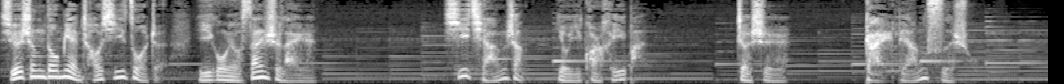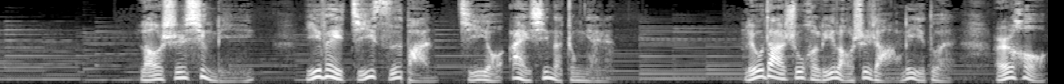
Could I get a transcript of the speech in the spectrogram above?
学生都面朝西坐着，一共有三十来人。西墙上有一块黑板，这是改良私塾。老师姓李，一位极死板、极有爱心的中年人。刘大叔和李老师嚷了一顿，而后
